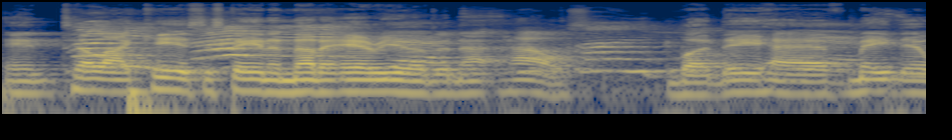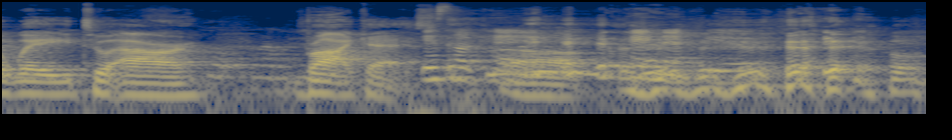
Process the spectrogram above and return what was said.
and tell our kids to stay in another area of the house, but they have Yeah. made their way to our broadcast. It's okay. Uh, hey nephew.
